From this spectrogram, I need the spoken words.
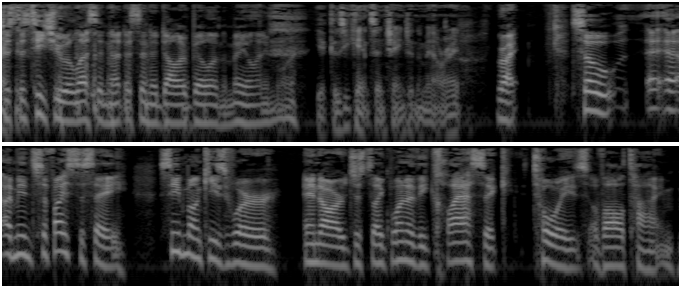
Just to teach you a lesson not to send a dollar bill in the mail anymore. Yeah, cause you can't send change in the mail, right? Right. So, I I mean, suffice to say, sea monkeys were and are just like one of the classic toys of all time,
